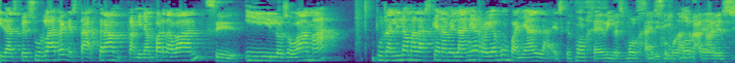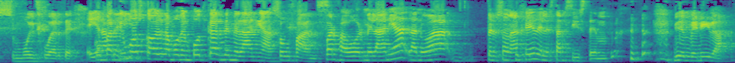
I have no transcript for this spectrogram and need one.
i després surt l'altre que està Trump caminant per davant sí. i los Obama posant-li la mà a l'esquena a Melania, rotllo acompanyant-la. És que és molt heavy. És molt heavy, com la molt trata, heavy. és muy fuerte. Ella Compartiu molts coses a Modern Podcast de Melania, som fans. Por favor, Melania, la nueva personaje del Star System. Bienvenida.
